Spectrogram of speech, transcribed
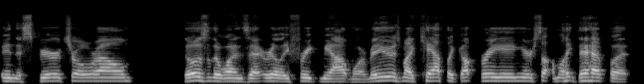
in the spiritual realm those are the ones that really freak me out more. Maybe it was my Catholic upbringing or something like that, but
